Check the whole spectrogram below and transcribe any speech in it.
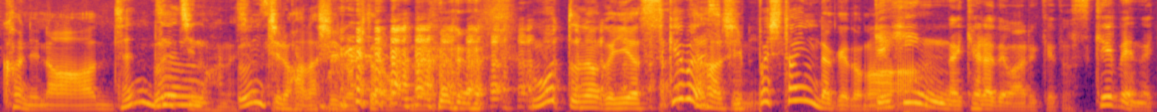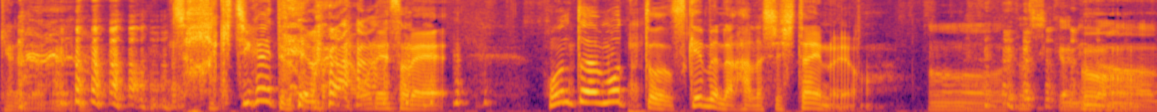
かにな。全然うんちの話うんちの話の人だもんね。もっとなんかいやスケベな話いっぱいしたいんだけどな。下品なキャラではあるけどスケベなキャラではないな。履き違えてるからな俺それ本当はもっとスケベな話したいのよ。あー確かにな、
